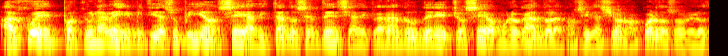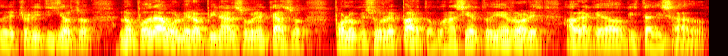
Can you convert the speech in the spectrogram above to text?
al juez porque una vez emitida su opinión, sea dictando sentencia, declarando un derecho, sea homologando la conciliación o acuerdo sobre los derechos litigiosos, no podrá volver a opinar sobre el caso, por lo que su reparto con aciertos y errores habrá quedado cristalizado.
